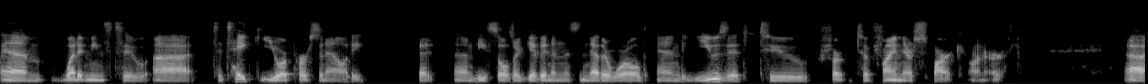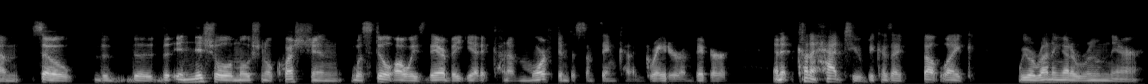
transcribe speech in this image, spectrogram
um, what it means to uh, to take your personality that um, these souls are given in this netherworld and use it to for, to find their spark on Earth. Um, so the the the initial emotional question was still always there, but yet it kind of morphed into something kind of greater and bigger, and it kind of had to because I felt like we were running out of room there.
